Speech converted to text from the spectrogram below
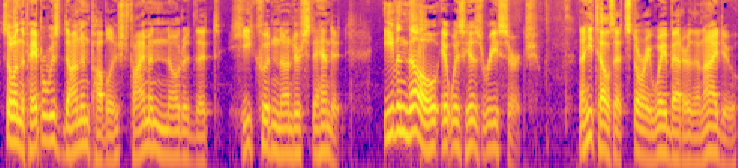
So when the paper was done and published, Feynman noted that he couldn't understand it, even though it was his research. Now, he tells that story way better than I do.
